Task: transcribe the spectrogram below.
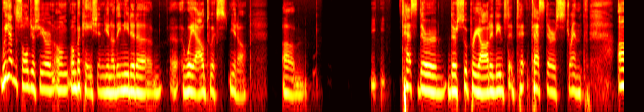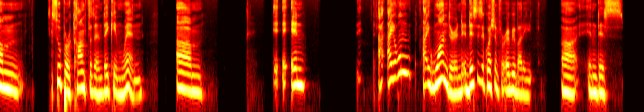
we have the soldiers here on, on, on vacation. You know, they needed a, a way out to, ex, you know, um, test their their superiority, t- t- test their strength. Um, super confident they can win. Um, and I I, on, I wonder, and this is a question for everybody uh, in this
